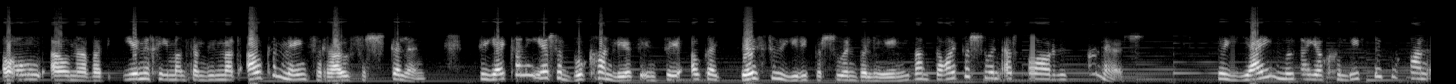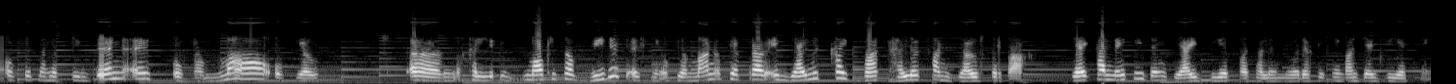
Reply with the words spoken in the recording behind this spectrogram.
al alna wat enige iemand kan doen, want elke mens rou verskillend. So jy kan nie eers 'n boek gaan lees en sê, "Oké, okay, dis hoe hierdie persoon wil hê nie," want daai persoon ervaar dit anders. So jy moet na jou geliefde toe gaan of dit nou 'n vriendin is of 'n ma of jou ehm um, maak dit saak wie dit is nie of jou man of jou vrou en jy moet kyk wat hulle van jou verwag. Jy kan net nie dink jy weet wat hulle nodig het nie want jy weet nie.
